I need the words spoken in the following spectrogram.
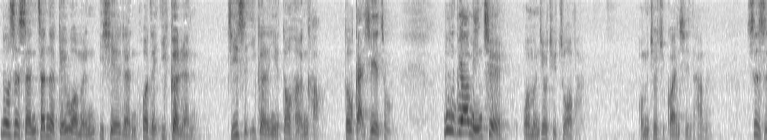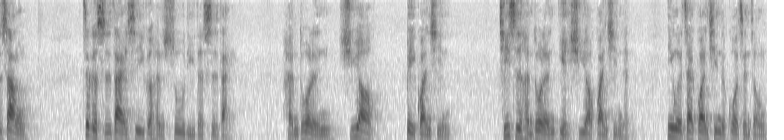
若是神真的给我们一些人或者一个人，即使一个人也都很好，都感谢主。目标明确，我们就去做吧。我们就去关心他们。事实上，这个时代是一个很疏离的时代，很多人需要被关心。其实很多人也需要关心人，因为在关心的过程中，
